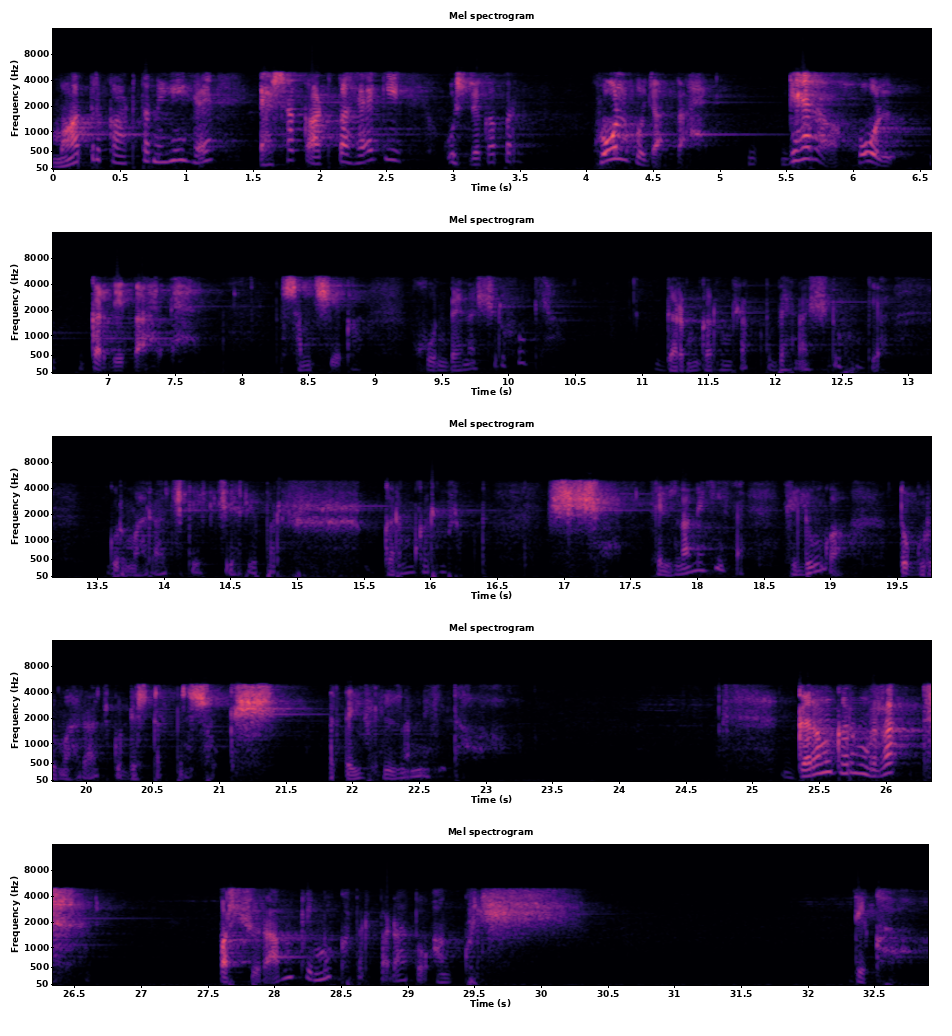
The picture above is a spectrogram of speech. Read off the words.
मात्र काटता नहीं है, ऐसा काटता है कि उस जगह पर होल हो जाता है, गहरा होल कर देता है। समझिएगा, खून बहना शुरू हो गया गर्म गर्म रक्त बहना शुरू हो गया। गुरु महाराज के चेहरे पर गर्म गर्म रक्त हिलना नहीं है, हिलूँगा तो गुरु महाराज को डिस्टर्बेंस होगी। अतएव हिलना नहीं था। गर्म गर्म रक्त परशुराम के मुख पर पड़ा तो अंकुश। देखा,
